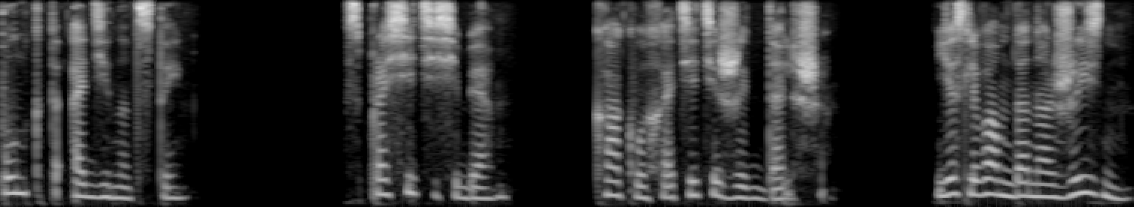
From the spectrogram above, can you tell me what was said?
Пункт 11. Спросите себя, как вы хотите жить дальше. Если вам дана жизнь,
